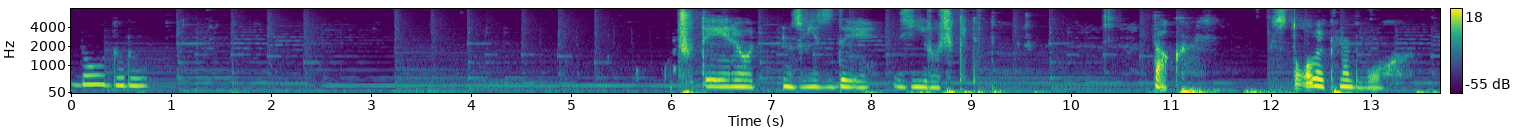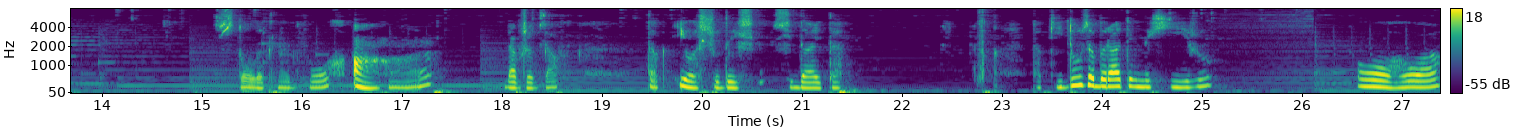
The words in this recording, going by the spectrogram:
Ду-ду-ду. Чотири от звізди, зірочки. Так, столик на двох. Столик на двох. Ага. Я вже взяв. Так, і ось сюди сідайте. Так, йду забирати в них їжу. Ого.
